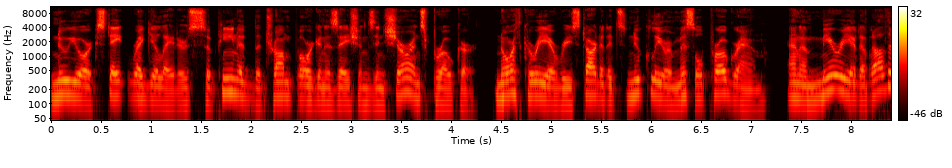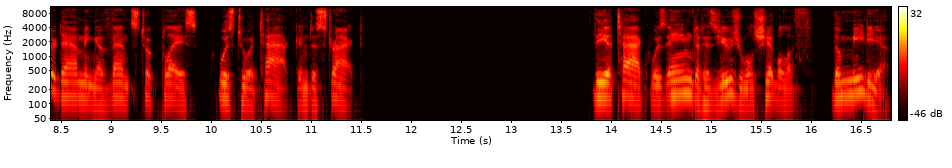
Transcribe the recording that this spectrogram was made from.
New York state regulators subpoenaed the Trump Organization's insurance broker, North Korea restarted its nuclear missile program, and a myriad of other damning events took place, was to attack and distract. The attack was aimed at his usual shibboleth, the media,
